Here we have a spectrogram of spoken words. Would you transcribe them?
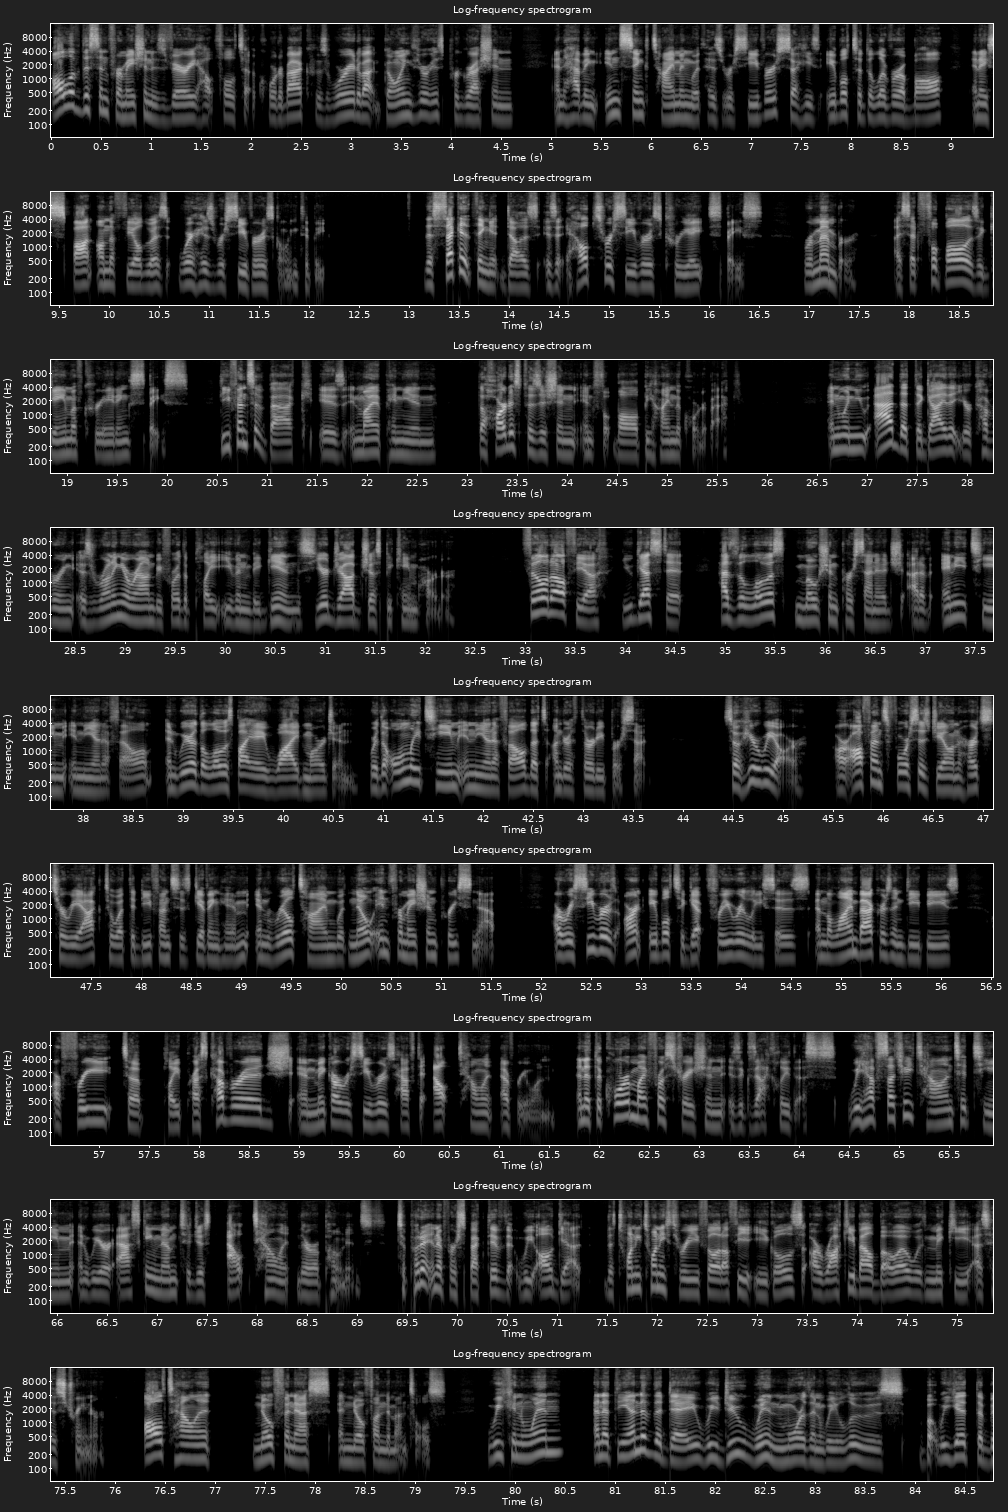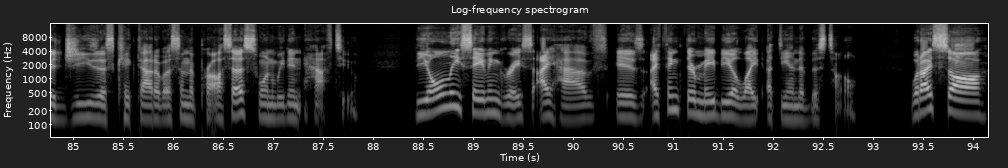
All of this information is very helpful to a quarterback who's worried about going through his progression and having in sync timing with his receivers so he's able to deliver a ball in a spot on the field where his receiver is going to be. The second thing it does is it helps receivers create space. Remember, I said football is a game of creating space. Defensive back is, in my opinion, the hardest position in football behind the quarterback. And when you add that the guy that you're covering is running around before the play even begins, your job just became harder. Philadelphia, you guessed it, has the lowest motion percentage out of any team in the NFL, and we are the lowest by a wide margin. We're the only team in the NFL that's under 30%. So here we are. Our offense forces Jalen Hurts to react to what the defense is giving him in real time with no information pre snap. Our receivers aren't able to get free releases, and the linebackers and DBs are free to play press coverage and make our receivers have to out talent everyone. And at the core of my frustration is exactly this. We have such a talented team, and we are asking them to just out talent their opponents. To put it in a perspective that we all get, the 2023 Philadelphia Eagles are Rocky Balboa with Mickey as his trainer. All talent, no finesse, and no fundamentals. We can win, and at the end of the day, we do win more than we lose, but we get the bejesus kicked out of us in the process when we didn't have to. The only saving grace I have is I think there may be a light at the end of this tunnel. What I saw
